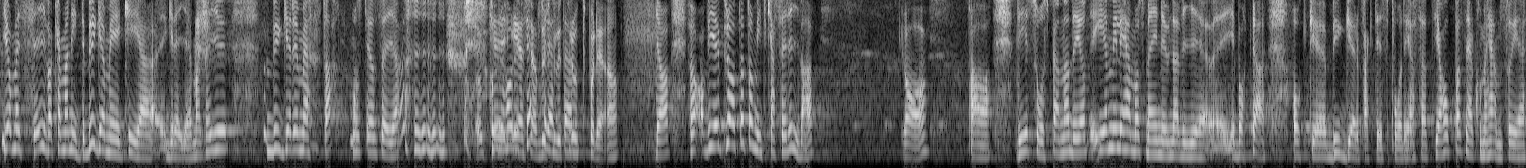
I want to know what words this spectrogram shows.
Ja men säg, vad kan man inte bygga med IKEA-grejer? Man kan ju bygga det mesta, måste jag säga. Okej, okay, har du sett du skulle trott på det. Ja. ja, vi har ju pratat om mitt kafferi va? Ja. Ja, det är så spännande. Emil är hemma hos mig nu när vi är borta och eh, bygger faktiskt på det. Så jag hoppas när jag kommer hem så är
